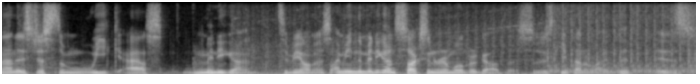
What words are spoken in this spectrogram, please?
that is just some weak-ass minigun, to be honest. I mean, the minigun sucks in Rimworld regardless, so just keep that in mind. It is...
